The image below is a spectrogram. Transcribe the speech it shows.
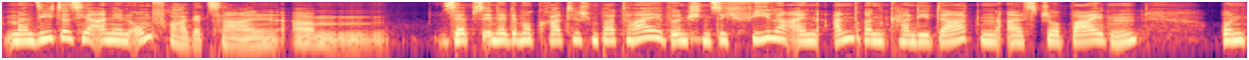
man sieht es ja an den Umfragezahlen. Ähm, selbst in der Demokratischen Partei wünschen sich viele einen anderen Kandidaten als Joe Biden. Und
